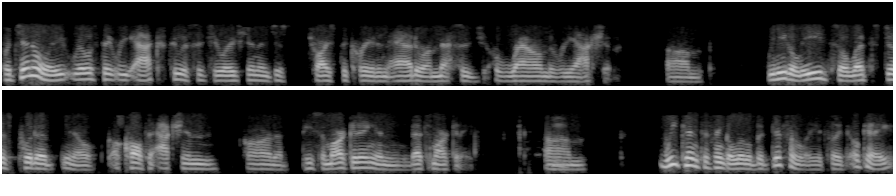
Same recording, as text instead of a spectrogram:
but generally, real estate reacts to a situation and just tries to create an ad or a message around the reaction. Um, we need a lead, so let's just put a you know a call to action on a piece of marketing, and that's marketing. Hmm. Um, we tend to think a little bit differently. It's like, okay,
